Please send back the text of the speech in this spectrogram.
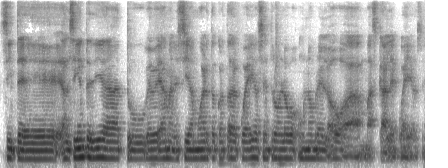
si te al siguiente día tu bebé amanecía muerto, cortado el cuello, se entró un lobo, un hombre lobo a mascarle el cuello, sí.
